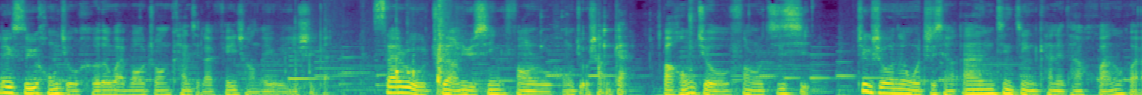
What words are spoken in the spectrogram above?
类似于红酒盒的外包装，看起来非常的有仪式感。塞入除氧滤芯，放入红酒上盖，把红酒放入机器。这个时候呢，我只想安安静静看着它缓缓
